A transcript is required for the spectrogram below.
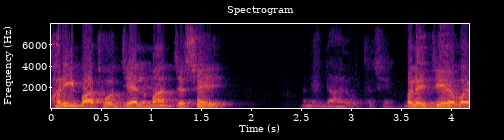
ફરી પાછો જેલમાં જશે અને ડાયો થશે. ભલે જે હવે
